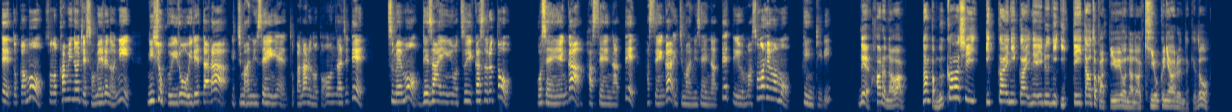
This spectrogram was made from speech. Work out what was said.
定とかも、その髪の毛染めるのに2色色を入れたら1万2000円とかなるのと同じで、爪もデザインを追加すると5000円が8000円になって、8000円が1万2000円になってっていう、まあその辺はもうピンキリ。で、春菜は、なんか昔1回2回ネイルに行っていたとかっていうようなのは記憶にあるんだけど、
